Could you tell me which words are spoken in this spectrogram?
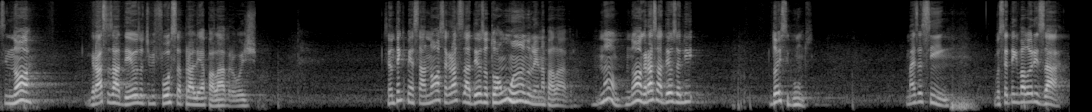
Assim, não, graças a Deus eu tive força para ler a palavra hoje. Você não tem que pensar, nossa, graças a Deus eu estou há um ano lendo a palavra. Não, não, graças a Deus ali dois segundos. Mas assim, você tem que valorizar.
